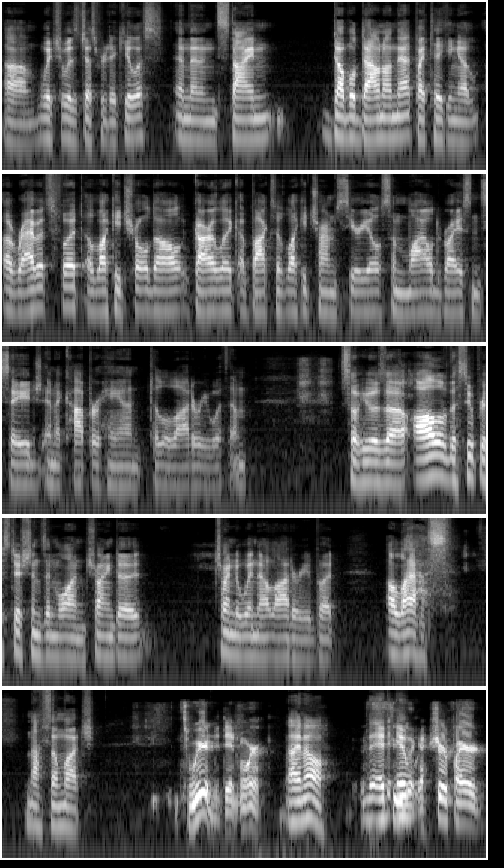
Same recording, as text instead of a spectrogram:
um, which was just ridiculous. And then Stein doubled down on that by taking a, a, rabbit's foot, a lucky troll doll, garlic, a box of Lucky Charms cereal, some wild rice and sage, and a copper hand to the lottery with him. So he was uh, all of the superstitions in one, trying to trying to win that lottery. But alas, not so much. It's weird. It didn't work. I know. It, Seems it, like a surefire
